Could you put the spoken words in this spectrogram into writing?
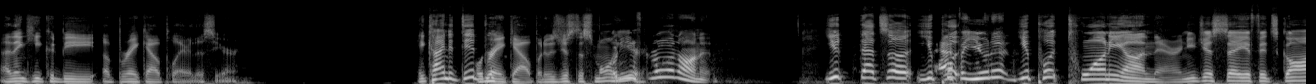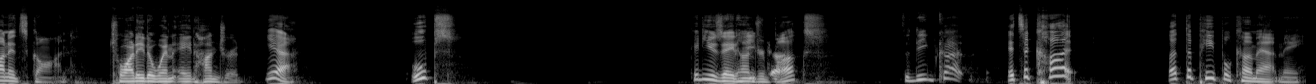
I think he could be a breakout player this year. He kind of did What do you- break out, but it was just a small What are you throwing on it? You that's a you Half put a unit? you put 20 on there and you just say if it's gone, it's gone. Twenty to win eight hundred. Yeah. Oops. Could use 800 bucks. It's a deep cut. It's a cut. Let the people come at me.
